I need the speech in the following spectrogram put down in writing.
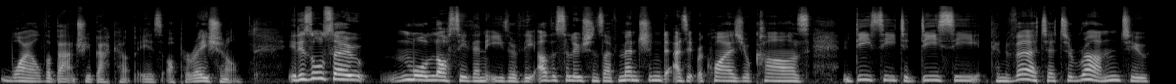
while the battery backup is operational. It is also more lossy than either of the other solutions I've mentioned as it requires your car's DC to DC converter to run to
